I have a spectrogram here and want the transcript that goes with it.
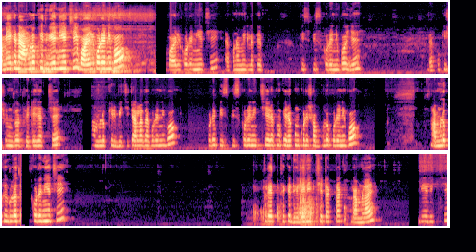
আমি এখানে আমলক্ষী ধুয়ে নিয়েছি বয়েল করে নিব। বয়েল করে নিয়েছি। এখন আমি এগুলোকে পিস পিস করে নিব, এই যে। দেখো কি সুন্দর ফেটে যাচ্ছে। আমলকির বিচিটা আলাদা করে নিব। করে পিস পিস করে নিচ্ছি, এরকম এরকম করে সবগুলো করে নিব। আমলকিগুলো করে নিয়েছি। প্লেট থেকে ঢেলে নিচ্ছি এটা একটা গামলায়। দিয়ে দিচ্ছি।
